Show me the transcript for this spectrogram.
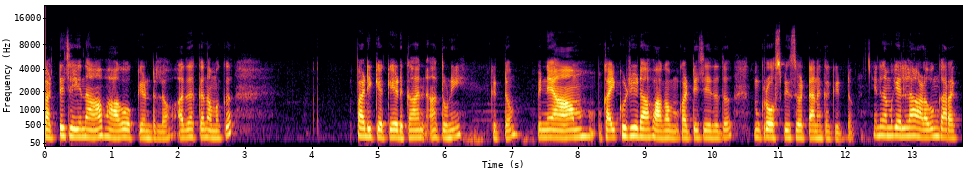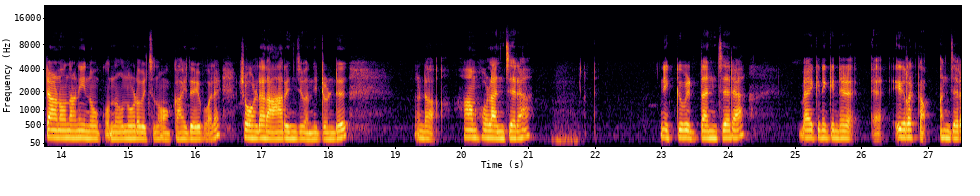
കട്ട് ചെയ്യുന്ന ആ ഭാഗമൊക്കെ ഉണ്ടല്ലോ അതൊക്കെ നമുക്ക് പടിക്കൊക്കെ എടുക്കാൻ ആ തുണി കിട്ടും. പിന്നെ ആ കൈക്കുഴിയുടെ ആ ഭാഗം കട്ട് ചെയ്തത് നമുക്ക് ക്രോസ് പീസ് വെട്ടാനൊക്കെ കിട്ടും. ഇനി നമുക്ക് എല്ലാ അളവും കറക്റ്റ് ആണോ എന്നാണ് ഈ നോക്കുന്നത് ഒന്നുകൂടെ വെച്ച് നോക്കാം. ഇതേപോലെ ഷോൾഡർ ആറ് ഇഞ്ച് വന്നിട്ടുണ്ട്. കണ്ടോ? ആം ഹോൾ അഞ്ചര നെക്ക് വിടുത്ത് അഞ്ചര ബാക്ക് നെക്കിന്റെ ഇറക്കം അഞ്ചര.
